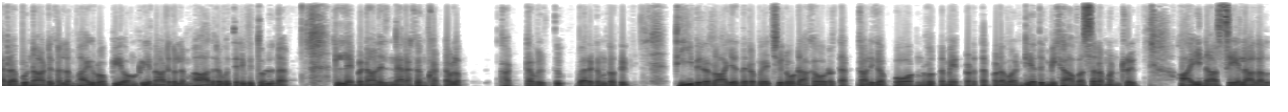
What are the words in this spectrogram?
அரபு நாடுகளும் ஐரோப்பிய ஒன்றிய நாடுகளும் ஆதரவு தெரிவித்துள்ளன. லெபனானில் நரகம் கட்டவள கட்டவிழ்த்து வருகின்றது. தீவிர ராஜதந்திர முயற்சிகளூடாக ஒரு தற்காலிக போர் நிறுத்தம் ஏற்படுத்தப்பட வேண்டியது மிக அவசரம் என்று ஐநா செயலாளர்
